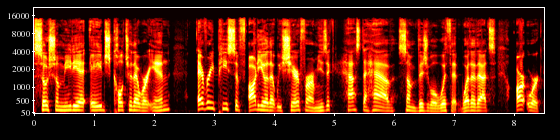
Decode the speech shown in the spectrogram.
social media age culture that we're in, every piece of audio that we share for our music has to have some visual with it, whether that's artwork,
